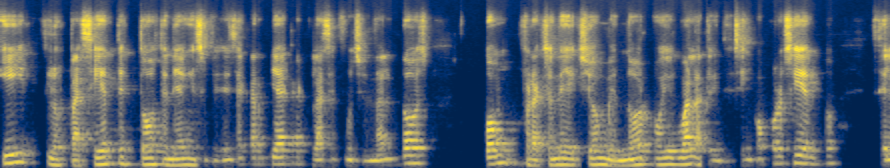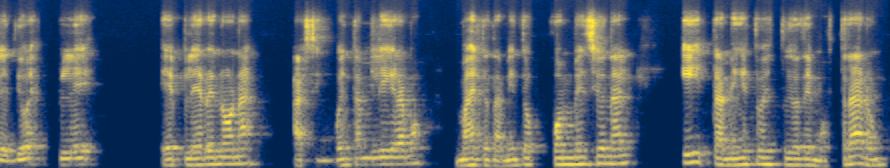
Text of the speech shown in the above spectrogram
y los pacientes todos tenían insuficiencia cardíaca clase funcional 2 con fracción de eyección menor o igual a 35%, se les dio eplerenona a 50 miligramos más el tratamiento convencional y también estos estudios demostraron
